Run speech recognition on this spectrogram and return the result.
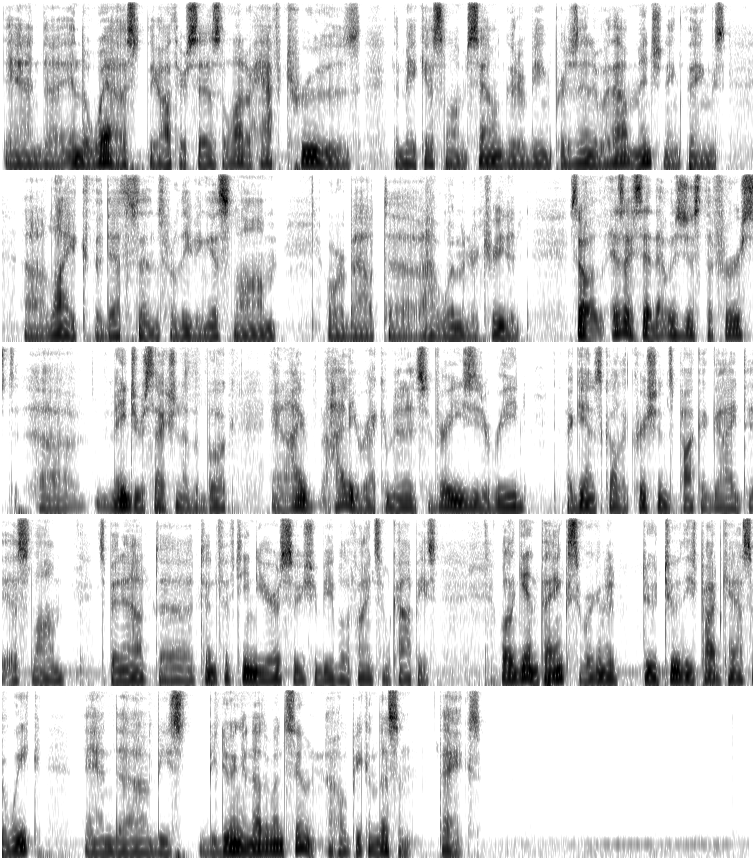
And uh, in the West, the author says a lot of half truths that make Islam sound good are being presented without mentioning things uh, like the death sentence for leaving Islam or about uh, how women are treated. So, as I said, that was just the first uh, major section of the book, and I highly recommend it. It's very easy to read. Again, it's called The Christian's Pocket Guide to Islam. It's been out uh, 10, 15 years, so you should be able to find some copies. Well, again, thanks. We're going to do two of these podcasts a week and uh, be, be doing another one soon. I hope you can listen. Thanks.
